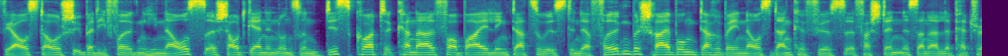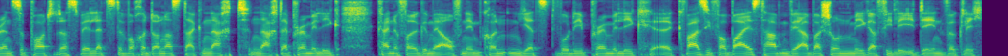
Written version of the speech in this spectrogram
Für Austausch über die Folgen hinaus äh, schaut gerne in unseren Discord-Kanal vorbei. Link dazu ist in der Folgenbeschreibung. Darüber hinaus danke fürs äh, Verständnis an alle Patreon-Supporter, dass wir letzte Woche Donnerstagnacht nach der Premier League keine Folge mehr aufnehmen konnten. Jetzt, wo die Premier League äh, quasi vorbei ist, haben wir aber schon mega viele Ideen wirklich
